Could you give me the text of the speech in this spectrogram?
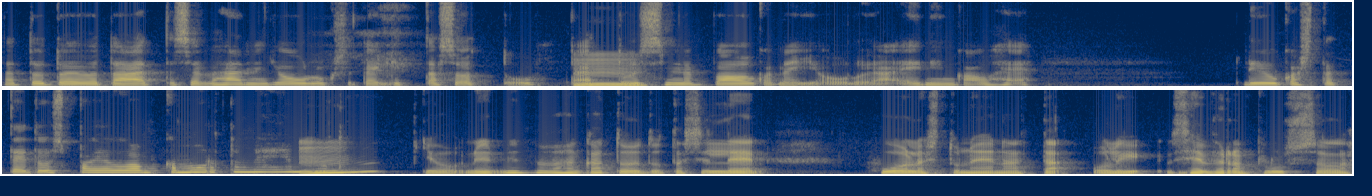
tai toivotaan, että se vähän jouluksi jotenkin tasoittuu. Tai Mm. että tulisi semmoinen valkoinen joulu ja ei niin kauhean liukasta, ettei tulisi paljon lonkkamurtumia ja muuta. Mm, joo, nyt, nyt mä vähän katsoin tota silleen huolestuneena, että oli sen verran plussalla,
